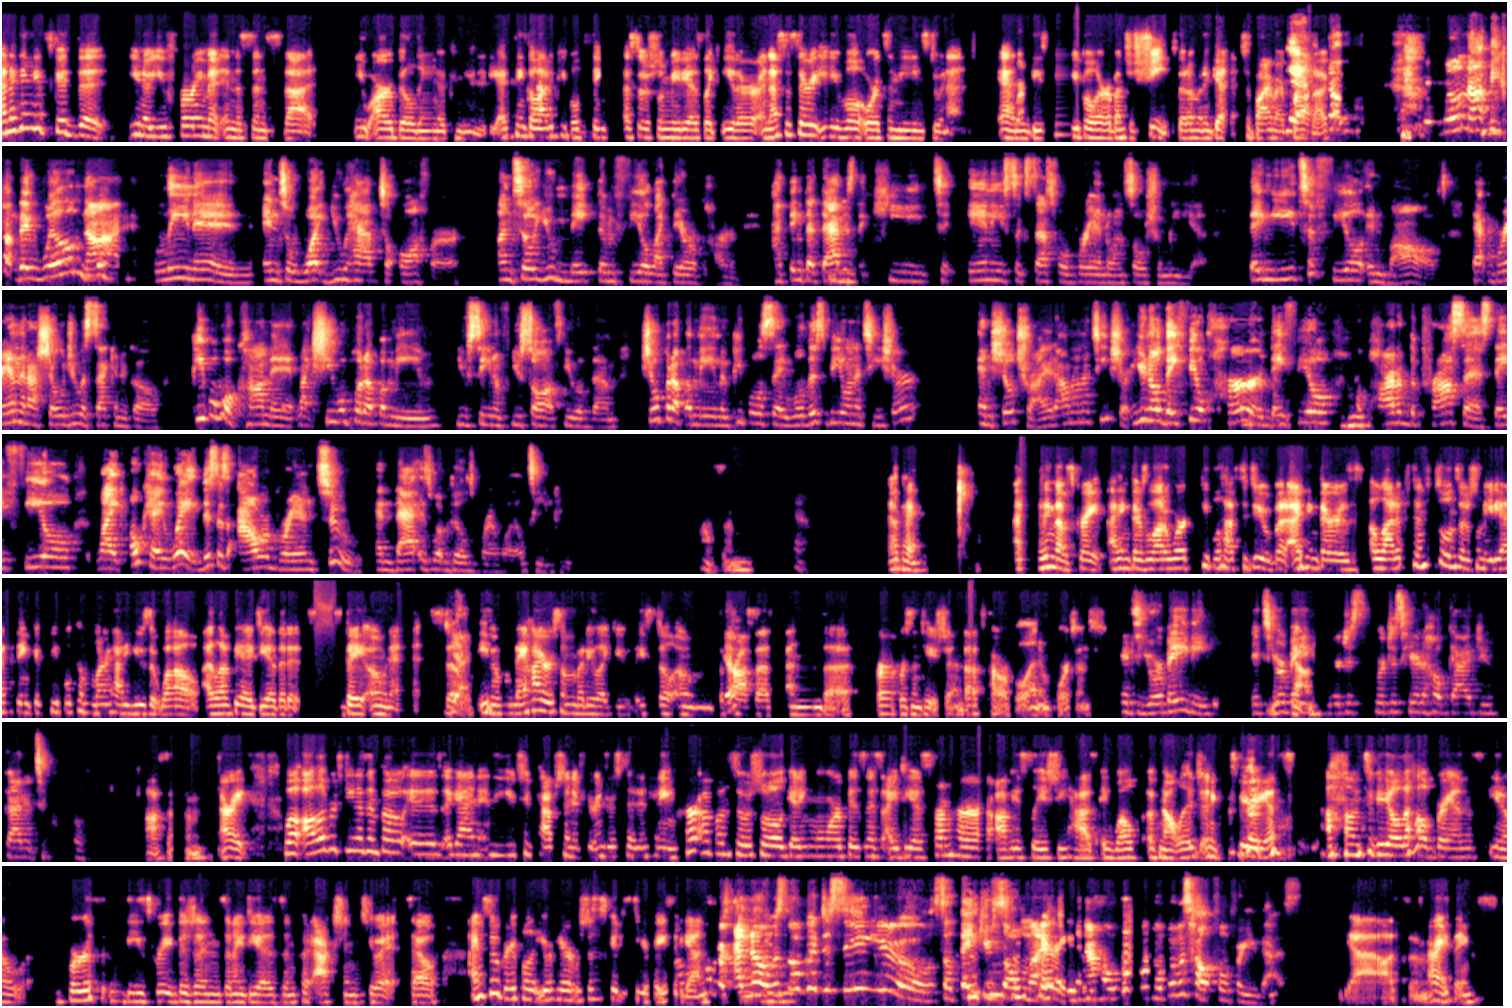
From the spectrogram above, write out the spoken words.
And I think it's good that, you know, you frame it in the sense that you are building a community. I think a lot of people think a social media is like either a necessary evil or it's a means to an end. And right. these people are a bunch of sheep that I'm going to get to buy my yeah, product. No, they will not become, they will not lean in into what you have to offer until you make them feel like they're a part of it. I think that that mm-hmm. is the key to any successful brand on social media. They need to feel involved. That brand that I showed you a second ago, people will comment like she will put up a meme. You've seen a you saw a few of them. She'll put up a meme and people will say will this be on a t-shirt? And she'll try it out on a t-shirt. You know they feel heard. They feel a mm-hmm. part of the process. They feel like okay wait this is our brand too. And that is what builds brand loyalty and community. Awesome. Yeah. Okay I think that was great. I think there's a lot of work people have to do, but I think there is a lot of potential in social media. I think if people can learn how to use it well, I love the idea that it's they own it still. Yeah. Even when they hire somebody like you, they still own the yep. process and the representation. That's powerful and important. It's your baby. It's your baby. Yeah. We're just we're just here to help guide you, guide it to. Awesome. All right. Well, all of Regina's info is again in the YouTube caption if you're interested in hitting her up on social, getting more business ideas from her. Obviously, she has a wealth of knowledge and experience um, to be able to help brands, you know, birth these great visions and ideas and put action to it. So I'm so grateful that you were here. It was just good to see your face again. I know it was so good to see you. So thank you so much. And I hope, I hope it was helpful for you guys. Yeah, awesome. All right, thanks.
